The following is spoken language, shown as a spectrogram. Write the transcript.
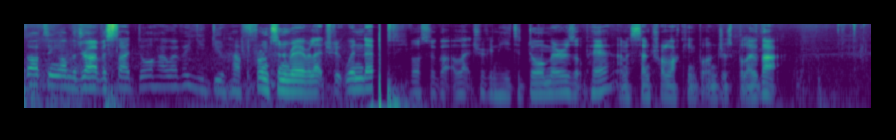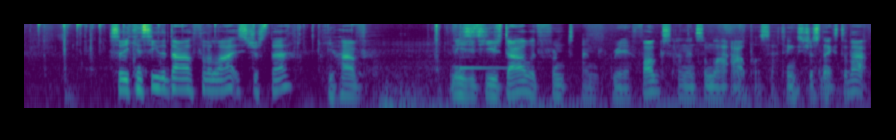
Starting on the driver's side door, however, you do have front and rear electric windows. You've also got electric and heated door mirrors up here and a central locking button just below that. So you can see the dial for the lights just there. You have an easy to use dial with front and rear fogs and then some light output settings just next to that.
